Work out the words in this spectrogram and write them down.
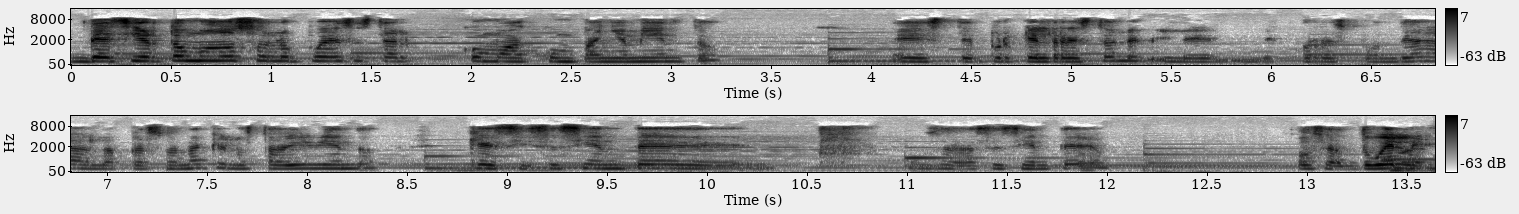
de cierto modo solo puedes estar como acompañamiento, este, porque el resto le, le corresponde a la persona que lo está viviendo, que sí se siente, o sea, se siente o sea, duele.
